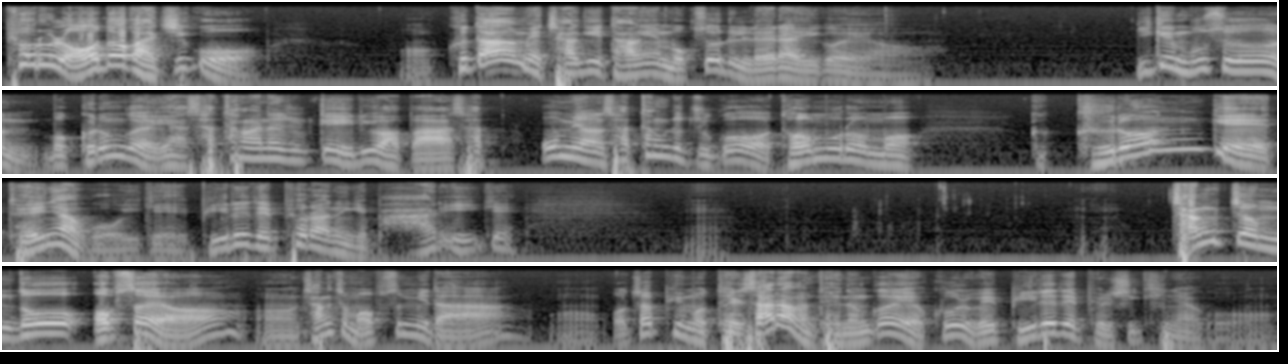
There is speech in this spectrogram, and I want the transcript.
표를 얻어 가지고 어, 그 다음에 자기 당의 목소리를 내라 이거예요. 이게 무슨 뭐 그런 거예요. 야 사탕 하나 줄게 이리 와봐. 사, 오면 사탕도 주고 덤으로 뭐 그, 그런 게 되냐고 이게 비례대표라는 게 말이 이게 예. 장점도 없어요. 어, 장점 없습니다. 어, 차피 뭐 될 사람은 되는 거예요. 그걸 왜 비례대표를 시키냐고.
